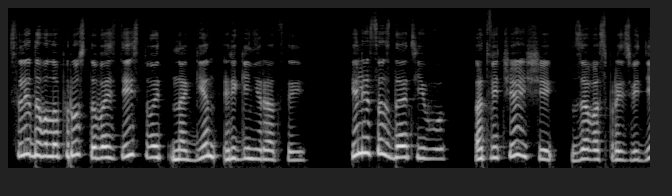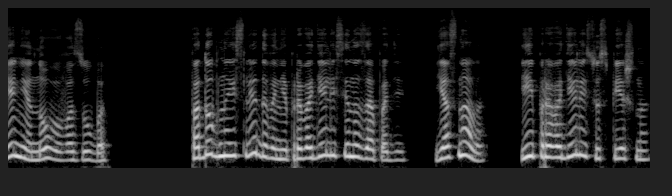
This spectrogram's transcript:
следовало просто воздействовать на ген регенерации или создать его, отвечающий за воспроизведение нового зуба. Подобные исследования проводились и на Западе. Я знала, и проводились успешно.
